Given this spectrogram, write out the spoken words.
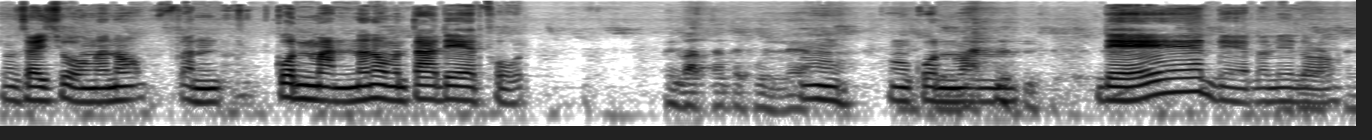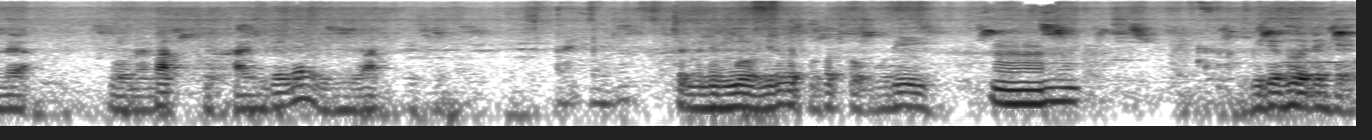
ต้องใช้ช่วงนั้นเนาะอันก้นมันนะเนาะมันตาแดดโพดเป็นวัดตั้งแต่คุณแล้วอืมของก้นมัน แดดแดดอะไรหรอนั่นแหละโบนัสวัดไข่ได้ได้วัดจะมันยังมืออยู่แล้วก็ถูกกระตุกนี่อืมวิดีโอได้เห็น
